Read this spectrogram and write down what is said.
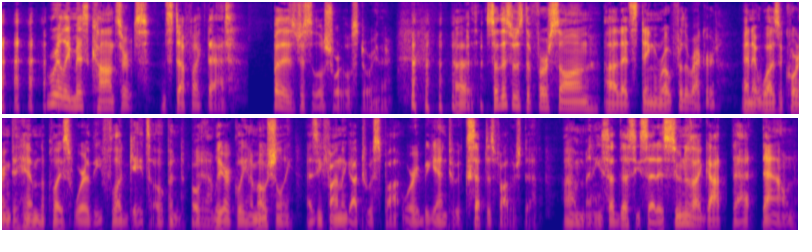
really miss concerts and stuff like that. But it's just a little short little story there. uh, so this was the first song uh, that Sting wrote for the record, and it was, according to him, the place where the floodgates opened, both Yeah. lyrically and emotionally, as he finally got to a spot where he began to accept his father's death. Um, and he said this. He said, "As soon as I got that down,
